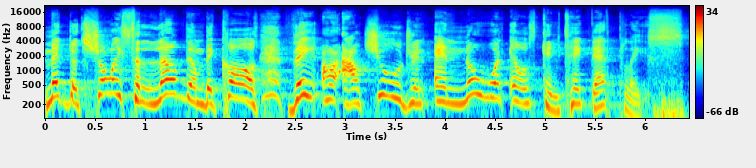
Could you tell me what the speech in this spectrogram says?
make the choice to love them because they are our children and no one else can take that place.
